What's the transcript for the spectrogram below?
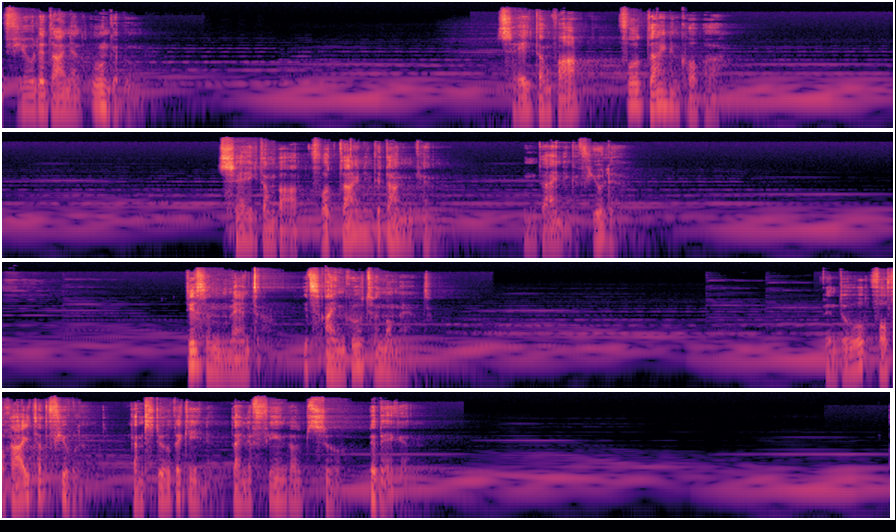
Fühle deinen Ungebung. Sei dankbar für deinen Körper. Sei dankbar für deine Gedanken und deine Gefühle. Dieser Moment ist ein guter Moment. Wenn du vorbereitet fühlst, kannst du beginnen, deine Finger zu bewegen.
